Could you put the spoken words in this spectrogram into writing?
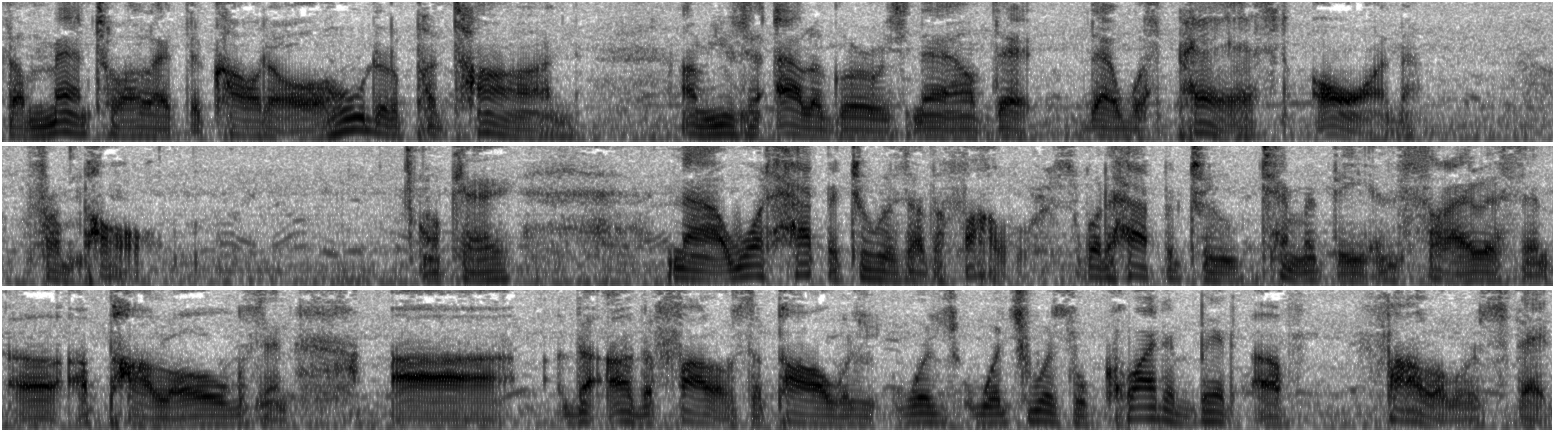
the mantle, I like to call it, or who did the baton? I'm using allegories now that that was passed on from Paul. Okay. Now, what happened to his other followers? What happened to Timothy and Silas and uh, Apollos and uh, the other followers of Paul, which, which was quite a bit of followers that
